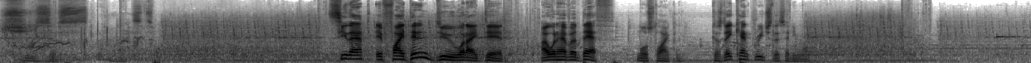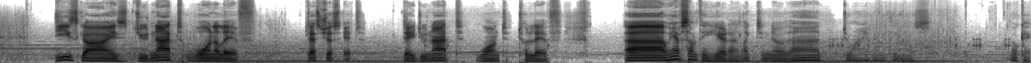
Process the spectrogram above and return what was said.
Jesus Christ. See that? If I didn't do what I did, I would have a death, most likely. Because they can't reach this anymore. These guys do not want to live. That's just it. They do not want to live. Uh, we have something here that I'd like to know. Uh, do I have anything else? Okay.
